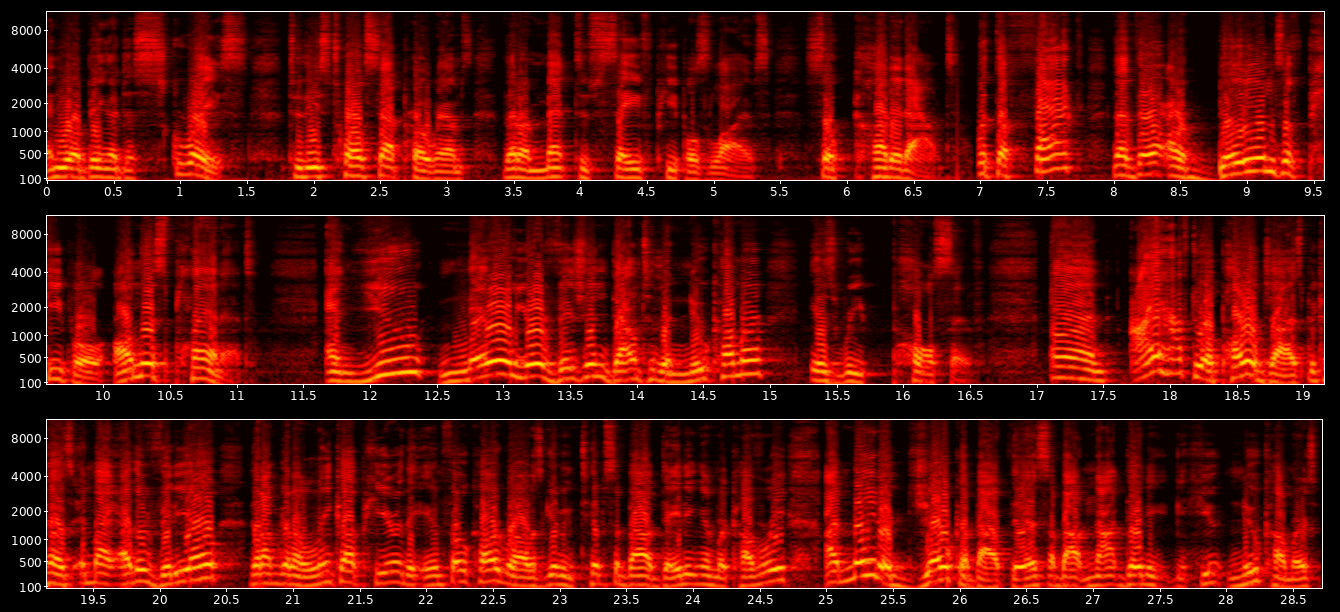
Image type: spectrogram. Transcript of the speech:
and you are being a disgrace to these 12-step programs that are meant to save people's lives. So cut it out. With the fact that there are billions of people on this planet and you narrow your vision down to the newcomer is repulsive. And I have to apologize because in my other video that I'm gonna link up here in the info card where I was giving tips about dating and recovery, I made a joke about this, about not dating newcomers,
